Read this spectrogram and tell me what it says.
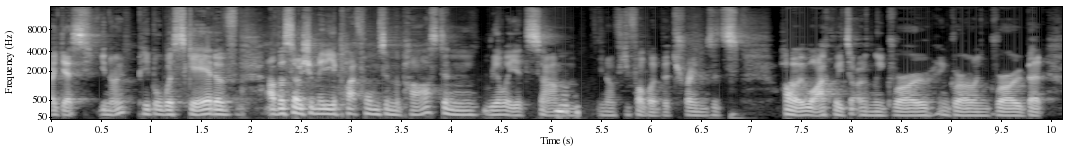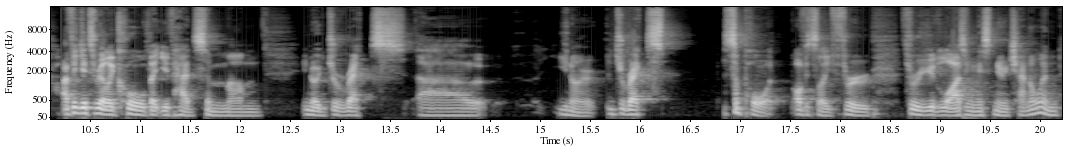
I guess you know people were scared of other social media platforms in the past, and really, it's um mm-hmm. you know if you follow the trends, it's highly likely to only grow and grow and grow. But I think it's really cool that you've had some um you know direct uh you know direct support obviously through through utilizing this new channel and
